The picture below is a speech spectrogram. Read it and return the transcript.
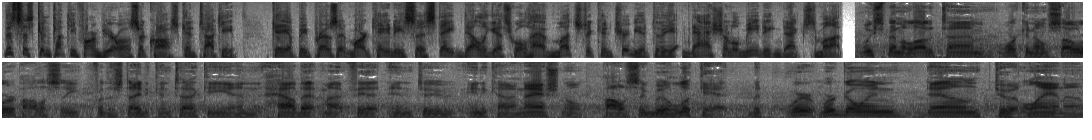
This is Kentucky Farm Bureau's across Kentucky. KFB President Mark Haney says state delegates will have much to contribute to the national meeting next month. We spend a lot of time working on solar policy for the state of Kentucky and how that might fit into any kind of national policy we'll look at. But we're, we're going down to Atlanta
